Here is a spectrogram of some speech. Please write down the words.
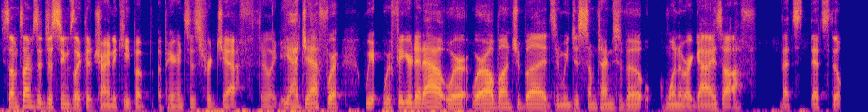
Sometimes it just seems like they're trying to keep up appearances for Jeff. They're like, "Yeah, Jeff, we're we we figured it out. We're we're all a bunch of buds, and we just sometimes vote one of our guys off. That's that's the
